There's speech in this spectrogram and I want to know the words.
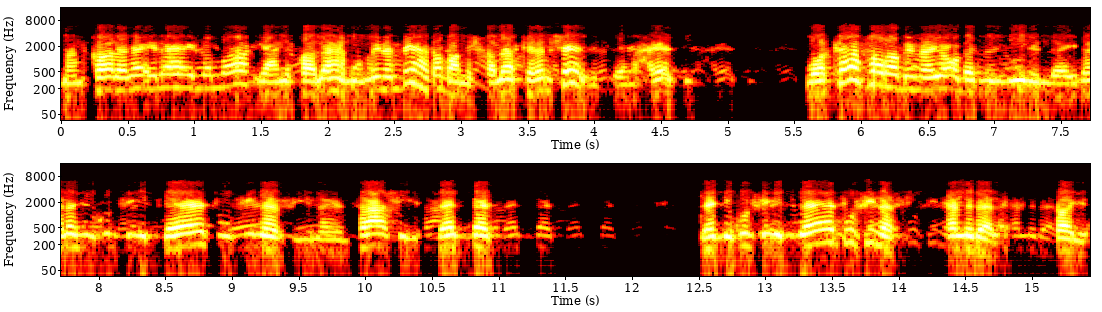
من قال لا إله إلا الله يعني قالها مؤمنا بها طبعا مش قالها كلام شاذ يعني حياتي وكفر بما يعبد من دون الله. يبقى لازم يكون في إثبات وفي نفي. ما ينفعش إثبات بس. لازم يكون في إثبات وفي نفي. خلي بالك. طيب.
